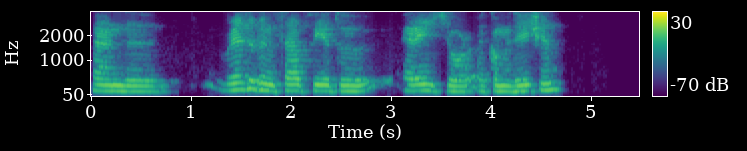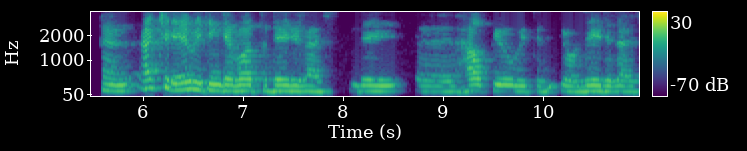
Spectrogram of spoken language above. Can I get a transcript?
And uh, residents help you to arrange your accommodation and actually everything about the daily life. They uh, help you with your daily life.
